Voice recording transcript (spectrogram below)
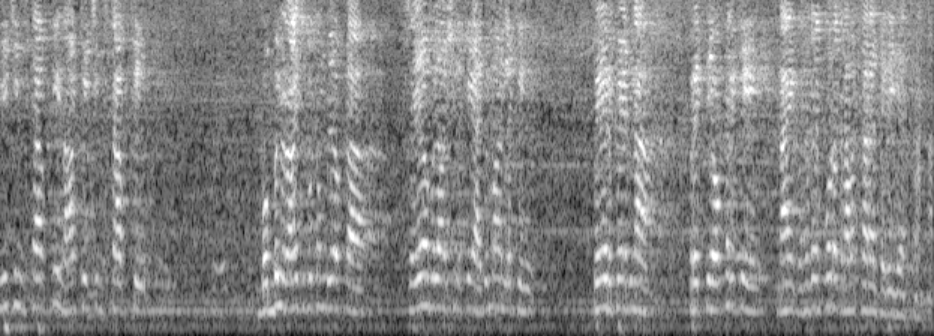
టీచింగ్ స్టాఫ్కి నాన్ టీచింగ్ స్టాఫ్కి బొబ్బుల రాజు కుటుంబం యొక్క శ్రేయోభిలాషులకి అభిమానులకి పేరు పేరున ప్రతి ఒక్కరికి నా యొక్క హృదయపూర్వక నమస్కారాలు తెలియజేస్తున్నాను.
